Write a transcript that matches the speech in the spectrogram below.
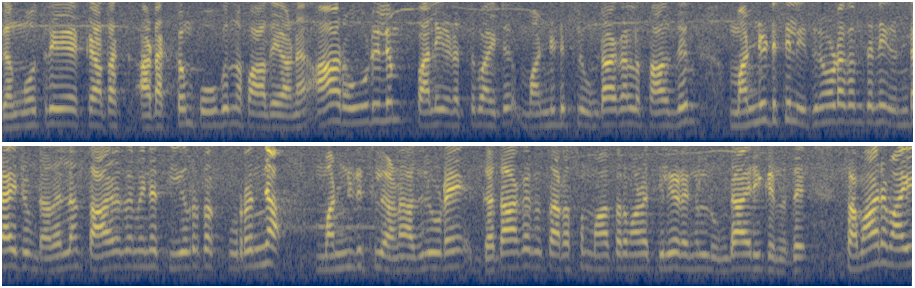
ഗംഗോത്രിയൊക്കെ അടക്കം പോകുന്ന പാതയാണ്. ആ റോഡിലും പലയിടത്തുമായിട്ട് മണ്ണിടിച്ചിൽ ഉണ്ടാകാനുള്ള സാധ്യതയും മണ്ണിടിച്ചിൽ ഇതിനോടകം തന്നെ ഉണ്ടായിട്ടുണ്ട്. അതെല്ലാം താരതമ്യേന തീവ്രത കുറഞ്ഞ മണ്ണിടിച്ചിലാണ്. അതിലൂടെ ഗതാഗത തടസ്സം മാത്രമാണ് ചിലയിടങ്ങളിൽ ഉണ്ടായിരിക്കുന്നത്. സമാനമായി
